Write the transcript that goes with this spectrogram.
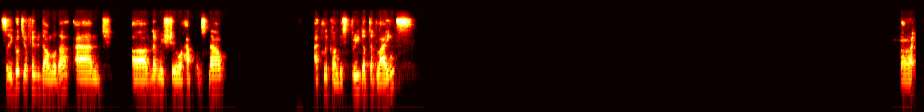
So you go to your Facebook downloader and uh, let me show you what happens now. I click on these three dotted lines. All right.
